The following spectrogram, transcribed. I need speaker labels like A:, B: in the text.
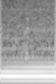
A: Mm.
